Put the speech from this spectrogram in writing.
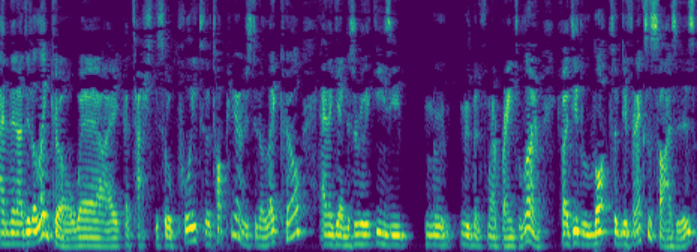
And then I did a leg curl where I attached this little pulley to the top here and just did a leg curl. And again, just a really easy move, movement for my brain to learn. If I did lots of different exercises,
